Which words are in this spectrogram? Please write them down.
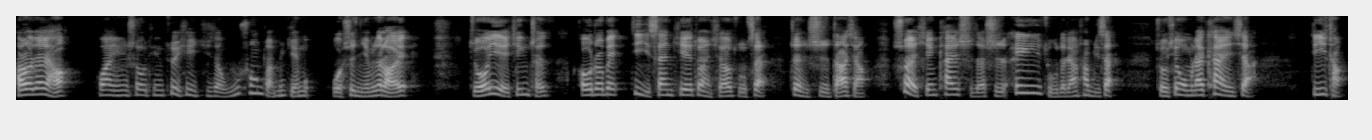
Hello，大家好，欢迎收听最新一期的无双短评节目，我是你们的老 A。昨夜今晨，欧洲杯第三阶段小组赛正式打响，率先开始的是 A 组的两场比赛。首先，我们来看一下第一场，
